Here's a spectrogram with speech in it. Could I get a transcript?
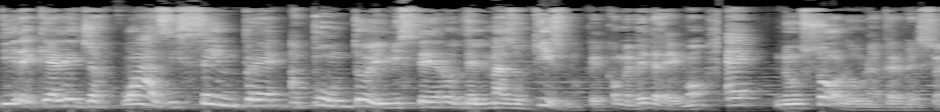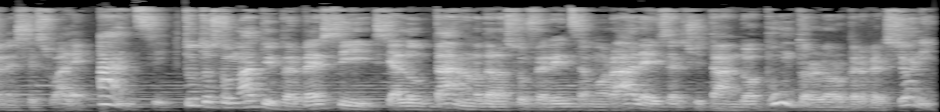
dire che alleggia quasi sempre appunto il mistero del masochismo, che come vedremo è non solo una perversione sessuale, anzi, tutto sommato i perversi si allontanano dalla sofferenza morale esercitando appunto le loro perversioni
